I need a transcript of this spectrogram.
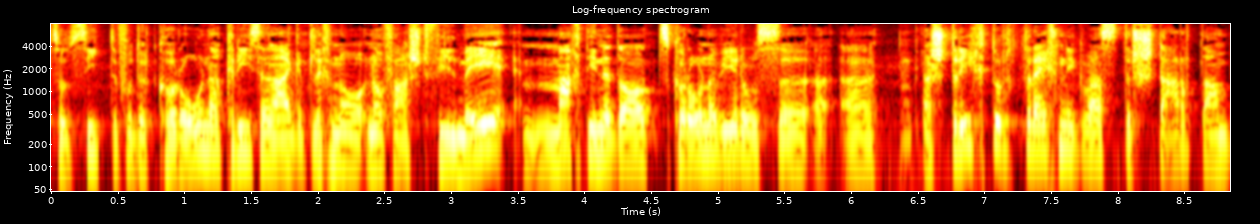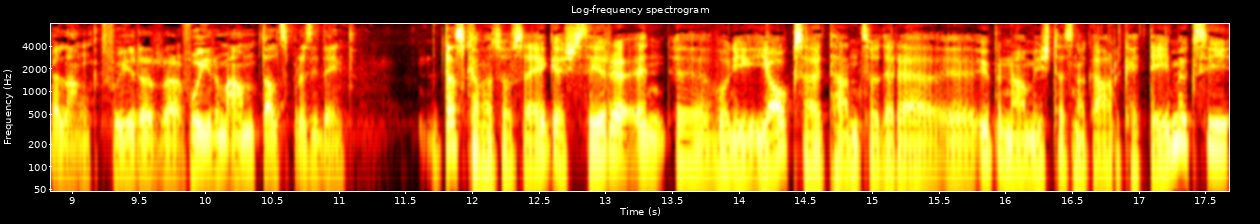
zur Seite von der Corona-Krise eigentlich noch, noch fast viel mehr. Macht Ihnen da das Coronavirus äh, äh, einen Strich durch die Rechnung, was der Start anbelangt von, ihrer, von Ihrem Amt als Präsident? Das kann man so sagen. Es ist sehr, äh, äh, wo ich ja gesagt habe zu der äh, Übernahme, ist das noch gar kein Thema gewesen.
